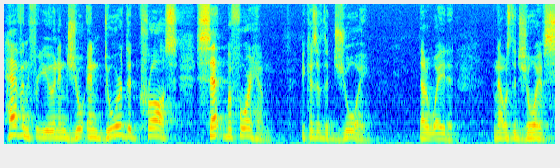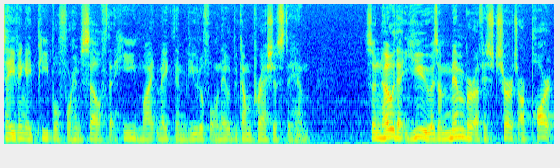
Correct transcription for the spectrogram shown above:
heaven for you and endured the cross set before him because of the joy that awaited. And that was the joy of saving a people for himself, that he might make them beautiful and they would become precious to him. So know that you, as a member of his church, are part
